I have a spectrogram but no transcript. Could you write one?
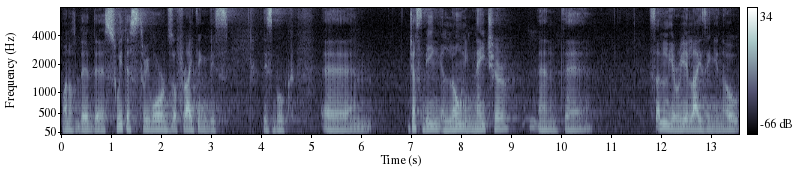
one of the, the sweetest rewards of writing this, this book. Um, just being alone in nature and uh, suddenly realizing, you know,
